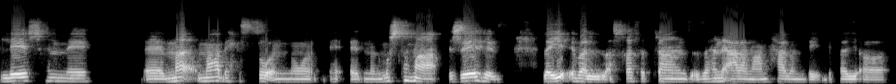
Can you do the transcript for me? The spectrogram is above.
ليش هن آه، ما ما بيحسوا إنه إنه المجتمع جاهز ليقبل الأشخاص ال trans إذا هن اعلنوا عن حالهم بطريقة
